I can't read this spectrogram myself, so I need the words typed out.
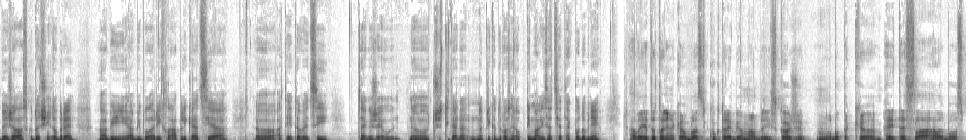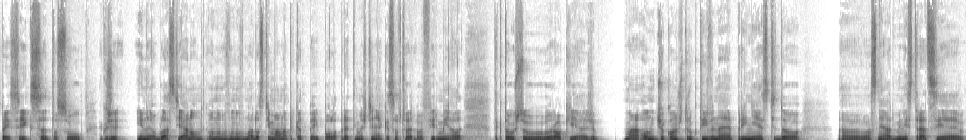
bežala skutočne dobre, aby, aby bola rýchla aplikácia a tieto veci. Takže čo sa týka napríklad rôzne optimalizácia a tak podobne. Ale je toto nejaká oblasť, ku ktorej by on mal blízko? Že, lebo tak hej Tesla alebo SpaceX to sú akože iné oblasti. Áno, on, on v mladosti mal napríklad PayPal a predtým ešte nejaké softverové firmy, ale tak to už sú roky a že má on čo konštruktívne priniesť do uh, vlastne administrácie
